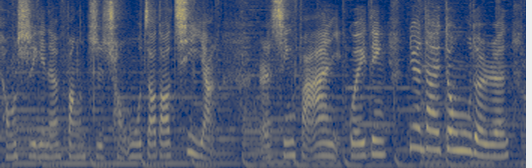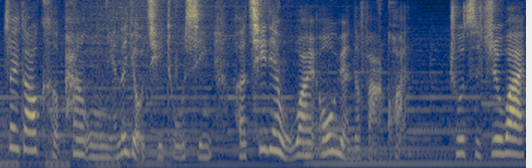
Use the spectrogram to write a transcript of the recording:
同时也能防止宠物遭到弃养。而新法案也规定，虐待动物的人最高可判五年的有期徒刑和七点五万欧元的罚款。除此之外，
